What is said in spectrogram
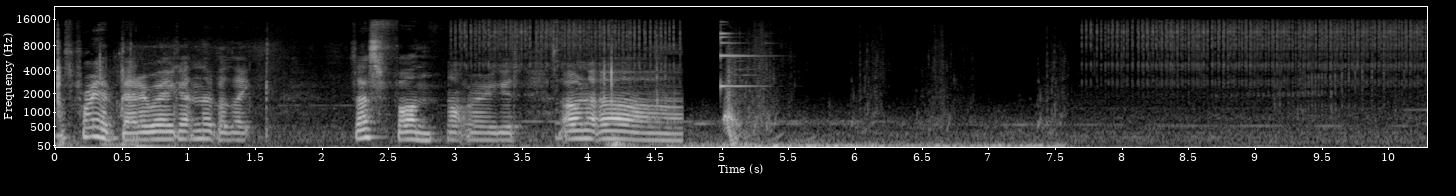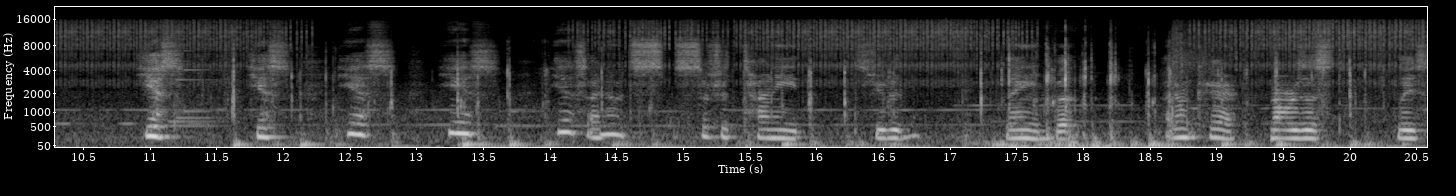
That's probably a better way of getting it, but like, that's fun. Not very good. Oh no. Oh. Yes, yes, yes, yes, yes. I know it's such a tiny, stupid thing, but I don't care. Not resist, please.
